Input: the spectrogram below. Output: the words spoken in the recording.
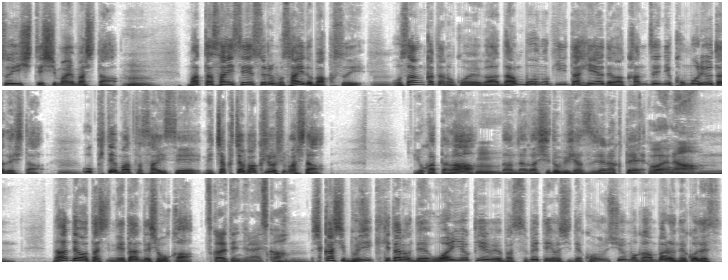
睡してしまいました。うん。また再生するも再度爆睡。お三方の声が暖房の効いた部屋では完全に子守歌でした。起きてまた再生。めちゃくちゃ爆笑しました。よかったな。うん旦那がシドビシャスじゃなくて。そうやなう。んなんで私寝たんでしょうか？疲れてんじゃないですか？しかし無事聞けたので終わりよければ全てよしで今週も頑張る猫です。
